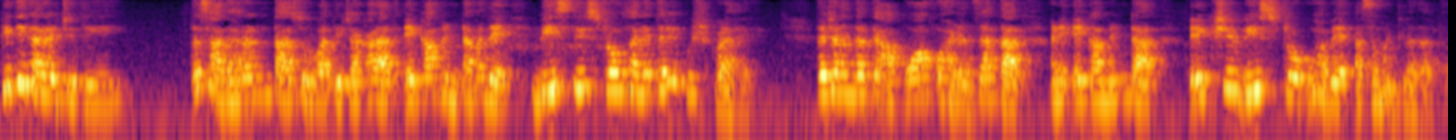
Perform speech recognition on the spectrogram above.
किती करायची ती? तर साधारणतः सुरुवातीच्या काळात एका मिनिटामध्ये वीस तीस स्ट्रोक झाले तरी पुष्कळ आहे. त्याच्यानंतर ते आपोआप वाढत जातात आणि एका मिनिटात एकशे वीस स्ट्रोक व्हावे असं म्हटलं जातं.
